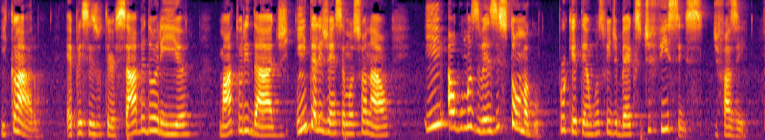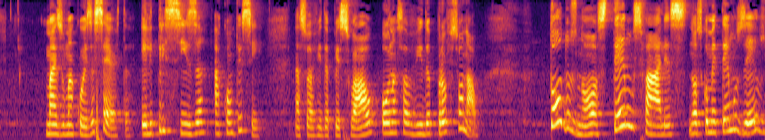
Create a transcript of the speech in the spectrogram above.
E claro, é preciso ter sabedoria, maturidade, inteligência emocional e algumas vezes estômago, porque tem alguns feedbacks difíceis de fazer. Mas uma coisa é certa, ele precisa acontecer na sua vida pessoal ou na sua vida profissional. Todos nós temos falhas, nós cometemos erros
